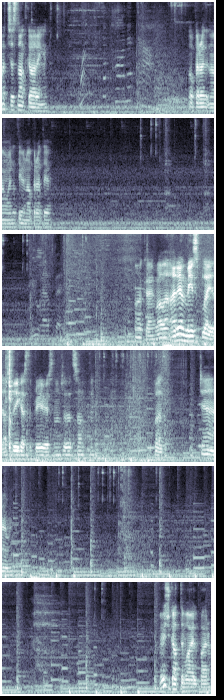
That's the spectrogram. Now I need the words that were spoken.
Not just not guarding it. Operative, no, we're not even operative. Okay, well I didn't misplay as big as the previous one, so that's something. But, damn. Maybe she got the wildfire.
